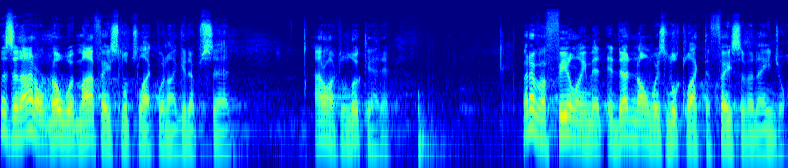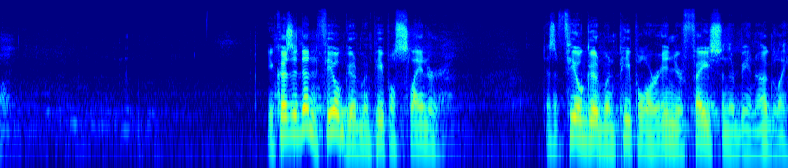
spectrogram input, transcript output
Listen, I don't know what my face looks like when I get upset. I don't have to look at it. But I have a feeling that it doesn't always look like the face of an angel. Because it doesn't feel good when people slander. It doesn't feel good when people are in your face and they're being ugly.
